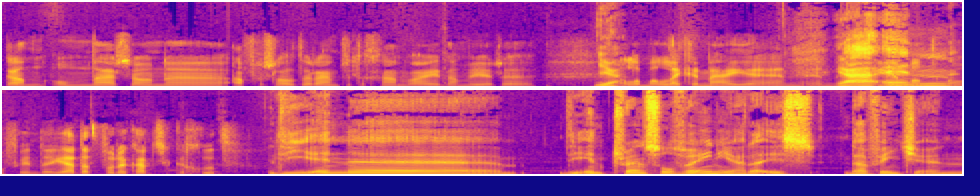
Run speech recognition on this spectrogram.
kan om naar zo'n eh, afgesloten ruimte te gaan waar je dan weer eh, Ja. allemaal lekkernijen en, en Ja, diamanten en- kon vinden. Ja, dat vond ik hartstikke goed. Die in, eh, die in Transylvania, daar, is, daar vind je een,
